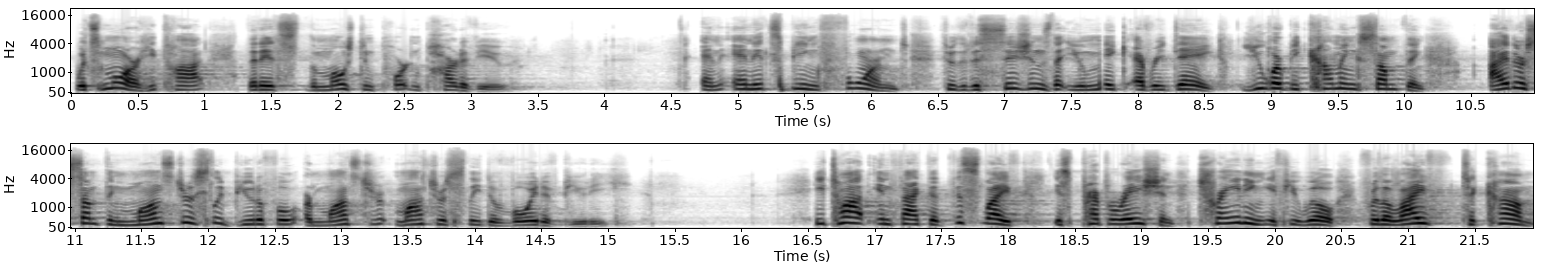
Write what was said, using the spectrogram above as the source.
What's more, he taught that it's the most important part of you. And, and it's being formed through the decisions that you make every day. You are becoming something, either something monstrously beautiful or monster, monstrously devoid of beauty. He taught, in fact, that this life is preparation, training, if you will, for the life to come.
